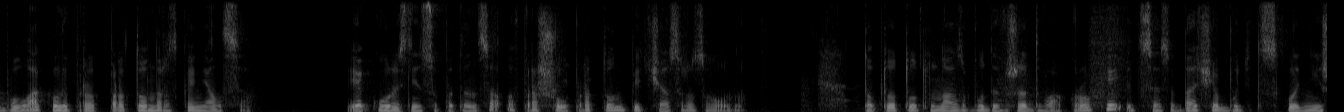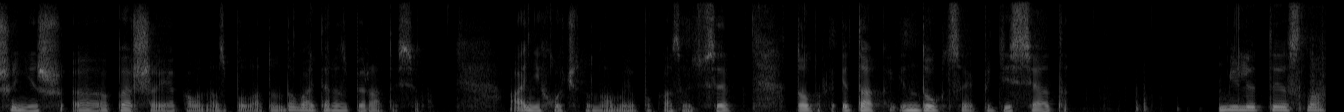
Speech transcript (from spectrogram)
була, коли протон розганявся. Яку різницю потенціалів пройшов протон під час розгону. Тобто тут у нас буде вже два кроки, і ця задача буде складніша, ніж е, перша, яка у нас була. Ну, давайте розбиратися. А, не хочу тут вам її показувати. Все. Добре. І так, індукція 50 мілітесла.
